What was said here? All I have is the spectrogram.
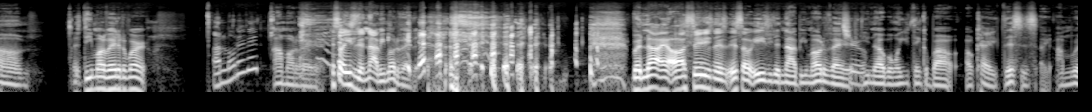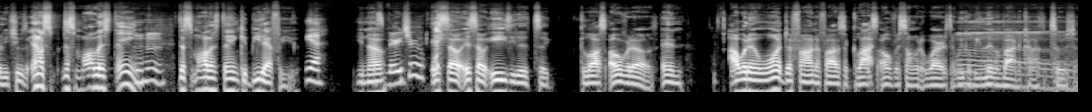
Um, is demotivated a word? Unmotivated? I'm motivated. it's so easy to not be motivated. but no, in all seriousness, it's so easy to not be motivated. True. You know, but when you think about, okay, this is like I'm really choosing, and the smallest thing, Mm-hmm. the smallest thing could be that for you. Yeah, You that's know, very true. it's so it's so easy to, to gloss over those, and I wouldn't want the founding fathers to gloss over some of the words that we're gonna be living by in the Constitution.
